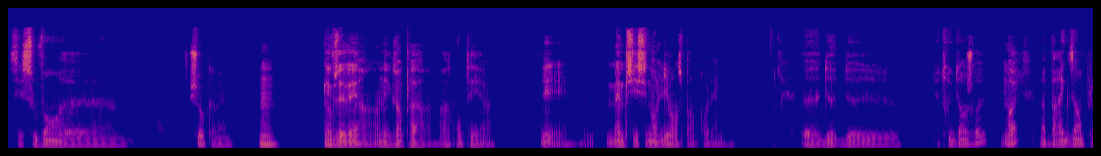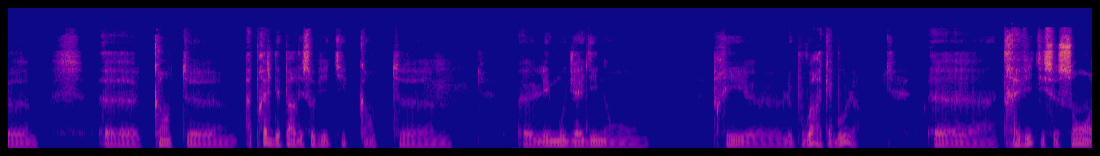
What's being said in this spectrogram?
c'est souvent chaud quand même. Mmh. Vous avez un, exemple à, raconter, même si c'est dans le livre, c'est pas un problème. de, de, trucs dangereux? Ouais. Bah, par exemple, quand après le départ des soviétiques, quand les Moudjahidines ont pris le pouvoir à Kaboul, très vite ils se sont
